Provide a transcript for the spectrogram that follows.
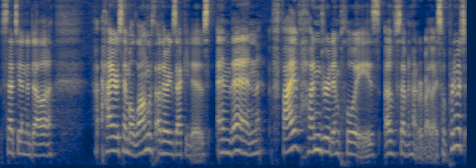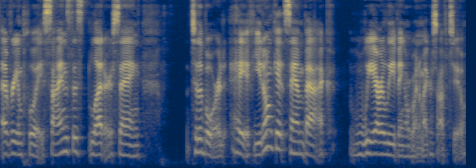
Satya Nadella hires him along with other executives, and then 500 employees of 700, by the way, so pretty much every employee signs this letter saying to the board, "Hey, if you don't get Sam back, we are leaving. We're going to Microsoft too,"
